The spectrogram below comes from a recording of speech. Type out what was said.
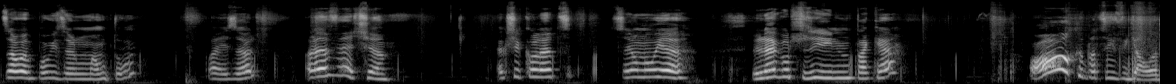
cały Boizel mam tu. Boizel. Ale wiecie, jak się kolekcjonuje Lego czy inne takie. O, chyba coś widziałem.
